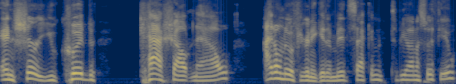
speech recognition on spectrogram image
and sure you could cash out now. I don't know if you're going to get a mid second. To be honest with you,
